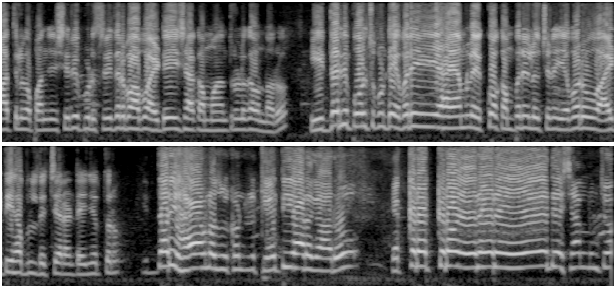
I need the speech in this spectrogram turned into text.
మంత్రులుగా పనిచేసారు ఇప్పుడు శ్రీధర్ బాబు ఐటీ శాఖ మంత్రులుగా ఉన్నారు. ఈ ఇద్దరిని పోల్చుకుంటే ఎవరి హయాంలో ఎక్కువ కంపెనీలు వచ్చినాయి? ఎవరు ఐటీ హబ్లు తెచ్చారంటే ఏం చెప్తారు? ఇద్దరి హయాంలో చూసుకుంటే కేటీఆర్ గారు ఎక్కడెక్కడో ఏరేరే ఏ దేశాల నుంచో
